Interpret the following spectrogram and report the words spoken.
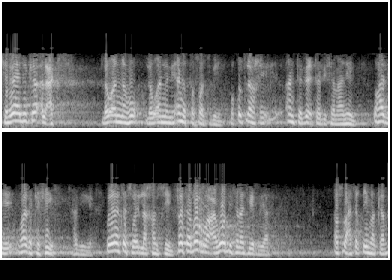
كذلك العكس. لو أنه لو أنني أنا اتصلت به وقلت له أخي أنت بعت بثمانين وهذه وهذا كثير حقيقة ولا تسوى إلا خمسين فتبرع هو بثلاثين ريال. أصبحت القيمة كم؟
